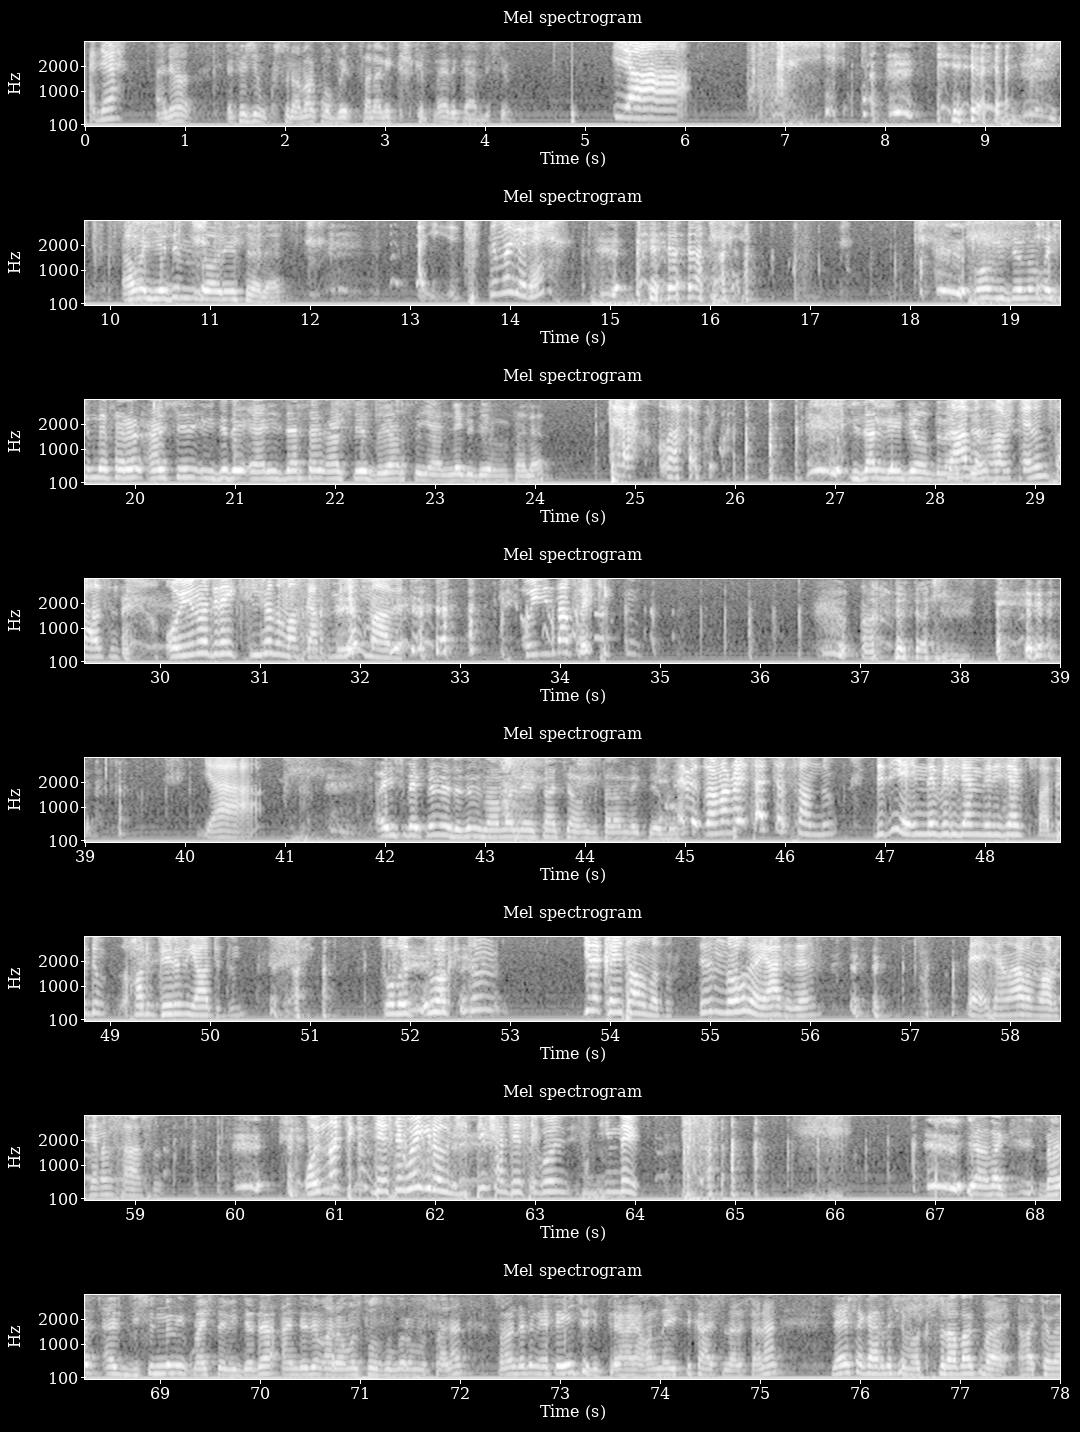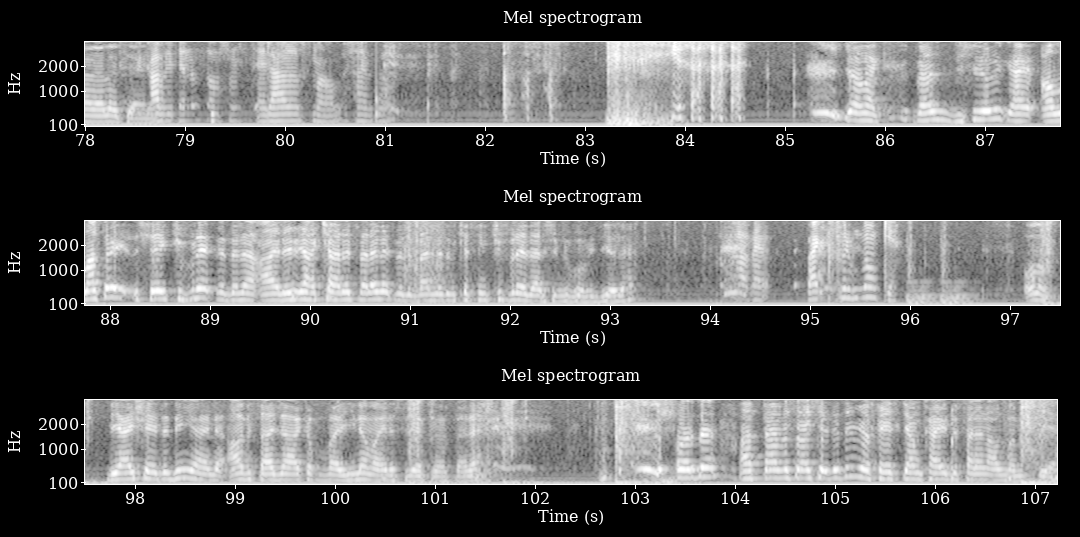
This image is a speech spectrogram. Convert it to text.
Alo. Alo. Efe'cim kusura bakma bu sana bir kışkırtmaydı kardeşim. Ya. Ama yedim mi doğruyu söyle. Ay, çıktığıma göre. o videonun başında falan her şeyi videoda eğer izlersen her şeyi duyarsın yani ne dediğimi falan. Tamam abi. Güzel bir video oldu Ne bence. yapalım abi canın sağ olsun. Oyunu direkt siliyordum az kalsın biliyor musun abi? Oyundan full çıktım. Ya. Ay hiç beklemiyordun değil mi? Normal vs açacağımızı falan bekliyordum. Evet normal reset açacağız sandım. Dedi ya eline vereceğim vereceğim. Sonra dedim harbi verir ya dedim. Sonra bir baktım yine kayıt almadım. Dedim ne oluyor ya dedim. Neyse ne yapalım abi canın sağ olsun. Oyundan çıktım CSGO'ya giriyordum. Ciddiyim şu an CSGO Steam'deyim. ya bak ben hani düşündüm ilk başta videoda hani dedim aramız bozulur mu falan. Sonra dedim Efe iyi çocuktur hani anlayışlı karşılar falan. Neyse kardeşim o kusura bakma hakkımı helal et yani. Abi canın sağ olsun. Helal olsun abi her zaman. Ya bak ben düşünüyordum ki yani Allah'tan şey küfür etmedin ha ailemi hakaret falan etmedin. Ben dedim kesin küfür eder şimdi bu videoda. Abi ben, ben küfür bilmiyorum ki. Oğlum bir ay şey dedin ya hani abi sadece A kapı var yine mi aynısını yapıyorsun falan. Orada hatta mesela şey dedim ya facecam kaydı falan almamış diye.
